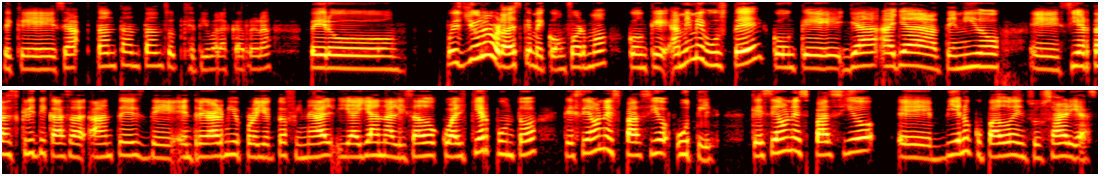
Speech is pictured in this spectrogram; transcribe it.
de que sea tan, tan, tan subjetiva la carrera, pero pues yo la verdad es que me conformo con que a mí me guste, con que ya haya tenido eh, ciertas críticas antes de entregar mi proyecto final y haya analizado cualquier punto que sea un espacio útil, que sea un espacio eh, bien ocupado en sus áreas,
